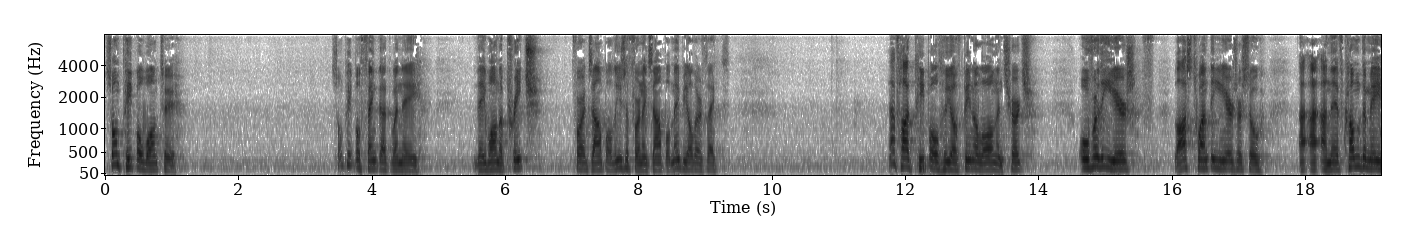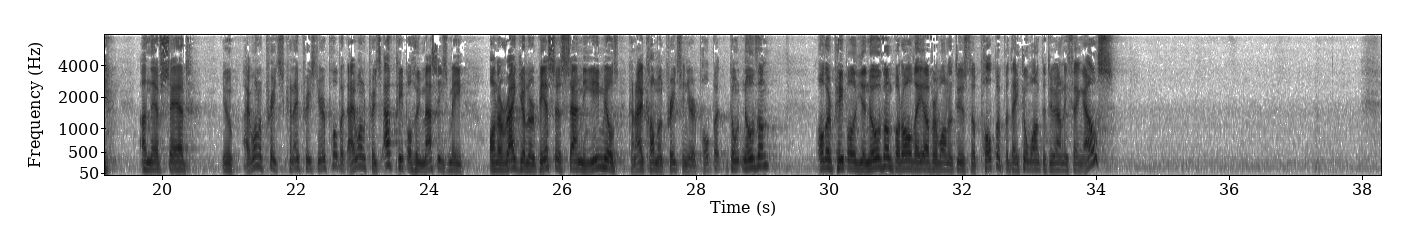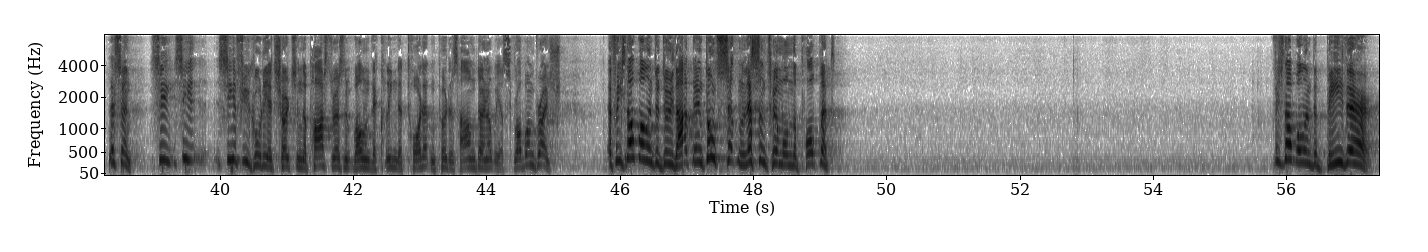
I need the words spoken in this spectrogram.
Some people want to. Some people think that when they, they want to preach, for example, these are for an example, maybe other things. I've had people who have been along in church over the years, last 20 years or so, and they've come to me and they've said, you know, I want to preach. Can I preach in your pulpit? I want to preach. I have people who message me on a regular basis, send me emails. Can I come and preach in your pulpit? Don't know them. Other people, you know them, but all they ever want to do is the pulpit, but they don't want to do anything else. Listen, see, see, see if you go to a church and the pastor isn't willing to clean the toilet and put his hand down it with a scrubbing brush. If he's not willing to do that, then don't sit and listen to him on the pulpit. If he's not willing to be there,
